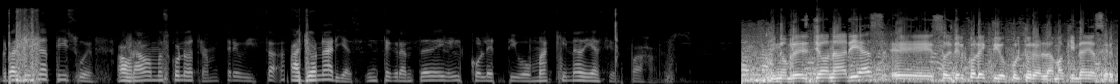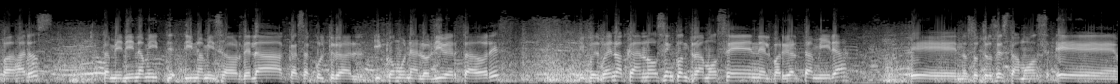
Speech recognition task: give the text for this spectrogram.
Gracias a ti, Sue. Ahora vamos con otra entrevista a John Arias, integrante del colectivo Máquina de Hacer Pájaros. Mi nombre es John Arias, eh, soy del colectivo cultural La Máquina de Hacer Pájaros, también dinamizador de la Casa Cultural y Comunal Los Libertadores. Y pues bueno, acá nos encontramos en el barrio Altamira. Eh, nosotros estamos, eh,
